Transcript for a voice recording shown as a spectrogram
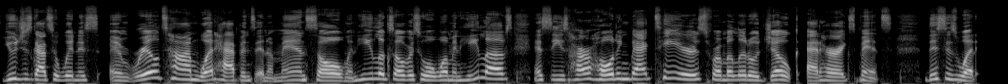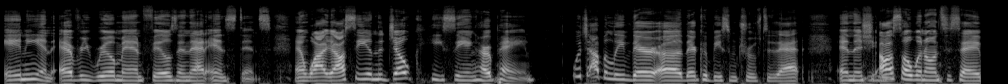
"You just got to witness in real time what happens in a man's soul when he looks over to a woman he loves and sees her holding back tears from a little joke at her expense. This is what any and every real man feels in that instance. And while y'all seeing the joke, he's seeing her pain." Which I believe there uh, there could be some truth to that. And then she mm-hmm. also went on to say,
